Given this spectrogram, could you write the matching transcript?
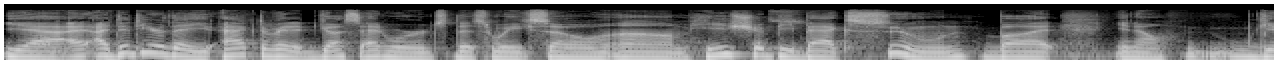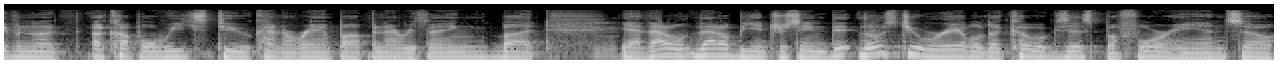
Yeah, I, I, did hear they activated Gus Edwards this week, so um, he should be back soon. But you know, given a, a couple weeks to kind of ramp up and everything. But mm-hmm. yeah, that'll that'll be interesting. Th- those two were able to coexist beforehand, so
